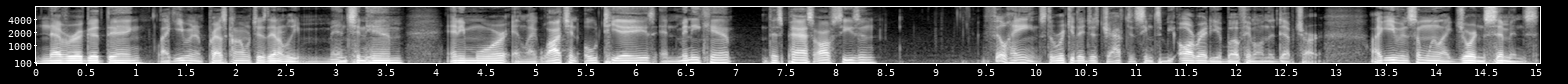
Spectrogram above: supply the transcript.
never a good thing. Like even in press conferences, they don't really mention him anymore. And like watching OTAs and minicamp this past offseason, Phil Haynes, the rookie they just drafted, seems to be already above him on the depth chart. Like even someone like Jordan Simmons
